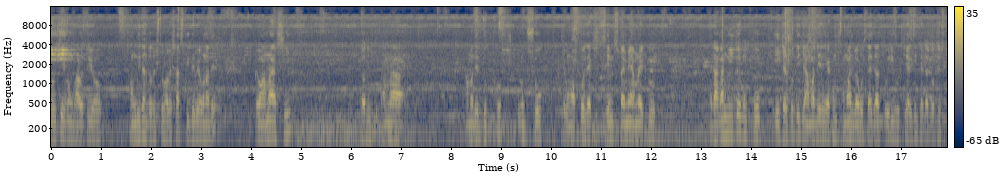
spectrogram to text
রয়েছি এবং ভারতীয় সংবিধান যথেষ্টভাবে শাস্তি দেবে ওনাদের এবং আমরা আসি যথেষ্ট, আমরা আমাদের দুঃখ এবং শোক এবং অপোজ এক সেম টাইমে আমরা একটু রাগান্বিত এবং খুব এইটার প্রতি যে আমাদের এখন সমাজ ব্যবস্থায় যা তৈরি হচ্ছে আর কি, সেটা যথেষ্ট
